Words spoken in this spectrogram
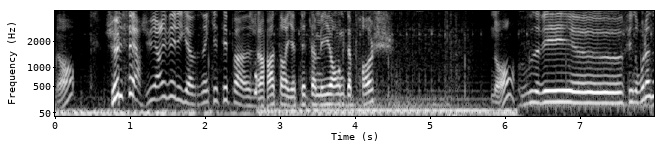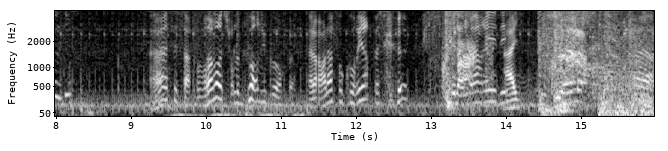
Non. Je vais le faire, je vais y arriver, les gars, vous inquiétez pas. hein. Alors, attends, il y a peut-être un meilleur angle d'approche. Non, vous avez euh, fait une roulade aussi? Ah. Ouais, c'est ça, faut vraiment être sur le bord du bord. Quoi. Alors là, faut courir parce que c'est la marée des, Aïe. Voilà.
